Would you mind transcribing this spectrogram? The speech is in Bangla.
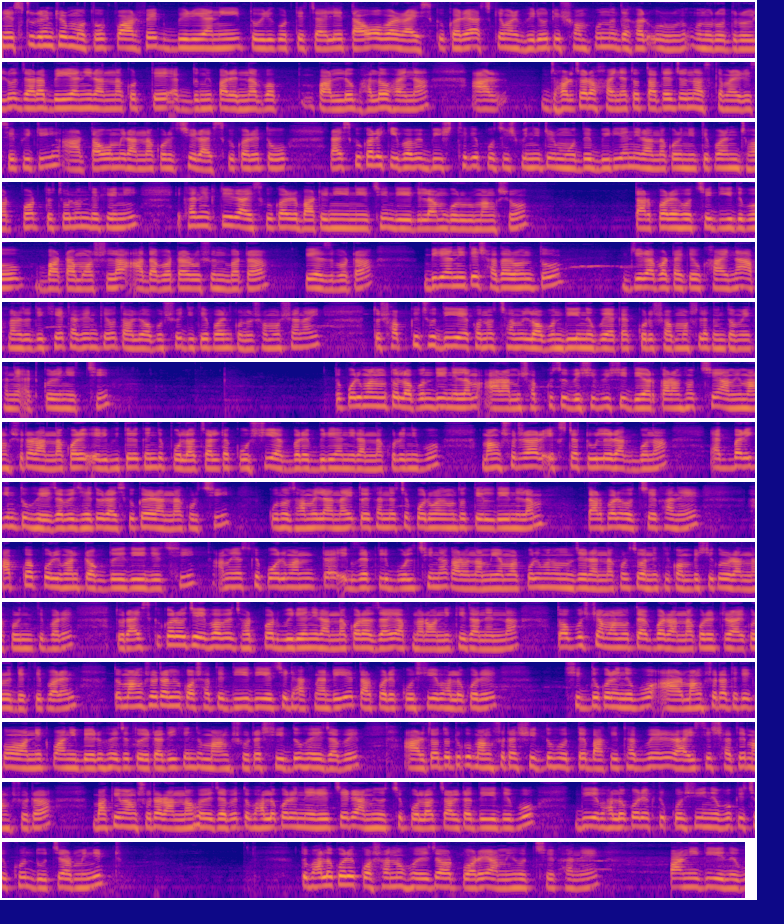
রেস্টুরেন্টের মতো পারফেক্ট বিরিয়ানি তৈরি করতে চাইলে তাও আবার রাইস কুকারে। আজকে আমার ভিডিওটি সম্পূর্ণ দেখার অনু- অনুরোধ রইল। যারা বিরিয়ানি রান্না করতে একদমই পারেন না বা পারলেও ভালো হয় না আর ঝরঝরা হয় না, তো তাদের জন্য আজকে আমার রেসিপিটি। আর তাও আমি রান্না করেছি রাইস কুকারে। তো রাইস কুকারে কীভাবে বিশ থেকে পঁচিশ মিনিটের মধ্যে বিরিয়ানি রান্না করে নিতে পারেন ঝটপট? তো চলুন দেখে নিই। এখানে একটি রাইস কুকারের বাটি নিয়ে নিয়েছি। দিয়ে দিলাম গরুর মাংস। তারপরে হচ্ছে দিয়ে দেবো বাটা মশলা, আদা বাটা, রসুন বাটা, পেঁয়াজ বাটা। বিরিয়ানিতে সাধারণত জিরা বাটা কেউ খায় না। আপনারা যদি খেয়ে থাকেন কেউ, তাহলে অবশ্যই দিতে পারেন, কোনো সমস্যা নাই। তো সব কিছু দিয়ে এখন হচ্ছে আমি লবণ দিয়ে নেব, এক এক করে সব মশলা কিন্তু আমি এখানে অ্যাড করে নিচ্ছি। তো পরিমাণ মতো লবণ দিয়ে নিলাম। আর আমি সব কিছু বেশি বেশি দেওয়ার কারণ হচ্ছে আমি মাংসটা রান্না করে এর ভিতরে কিন্তু পোলা চালটা কষিয়ে একবারে বিরিয়ানি রান্না করে নিব। মাংসটা আর এক্সট্রা তুলে রাখব না। একবারে কিন্তু হয়ে যাবে যেহেতু রাইস কুকারে রান্না করছি, কোনো ঝামেলা নাই। তো এখানে হচ্ছে পরিমাণ মতো তেল দিয়ে নিলাম। তারপরে হচ্ছে এখানে হাফ কাপ পরিমাণ টক দই দিয়ে দিয়েছি। আমি আজকে পরিমাণটা এক্স্যাক্টলি বলছি না, কারণ আমি আমার পরিমাণ অনুযায়ী রান্না করছি, অনেকে কম বেশি করে রান্না করে নিতে পারে। তো রাইস কুকারেও যে এভাবে ঝটপট বিরিয়ানি রান্না করা যায়, আপনারা অনেকেই জানেন না। তো অবশ্যই আমার মতো একবার রান্না করে ট্রাই করে দেখতে পারেন। তো মাংসটা আমি কষাতে দিয়ে দিয়েছি ঢাকনা দিয়ে, তারপরে কষিয়ে ভালো করে সিদ্ধ করে নেব। আর মাংসটা থেকে অনেক পানি বের হয়েছে তো এটা দিয়ে কিন্তু মাংসটা সিদ্ধ হয়ে যাবে। আর যতটুকু মাংসটা সিদ্ধ হতে বাকি থাকবে রাইসের সাথে মাংসটা, বাকি মাংসটা রান্না হয়ে যাবে। তো ভালো করে নেড়ে চেড়ে আমি হচ্ছে পোলার চালটা দিয়ে দেব। দিয়ে ভালো করে একটু কষিয়ে নেব কিছুক্ষণ, দু চার মিনিট। তো ভালো করে কষানো হয়ে যাওয়ার পরে আমি হচ্ছে এখানে পানি দিয়ে নেব।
